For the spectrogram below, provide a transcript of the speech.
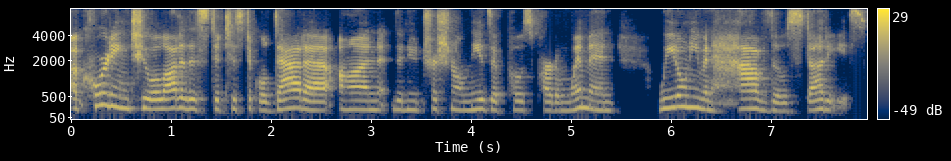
according to a lot of the statistical data on the nutritional needs of postpartum women, we don't even have those studies.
